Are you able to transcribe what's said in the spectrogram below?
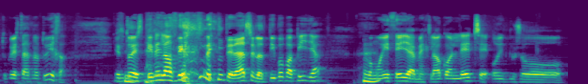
tú le estás dando a tu hija. Entonces, tienes la opción de, de dárselo tipo papilla, como dice ella, mezclado con leche o incluso...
